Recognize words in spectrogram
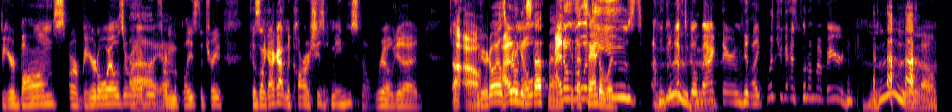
beard balms or beard oils or whatever Ah, yeah. from the place to treat. Because like I got in the car and she's like, "Man, you smell real good." Uh oh. Beard oil's I pretty don't good know- stuff, man. I don't Get know that what sandalwood. they used. I'm gonna have to go back there and be like, "What you guys put on my beard?" So,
